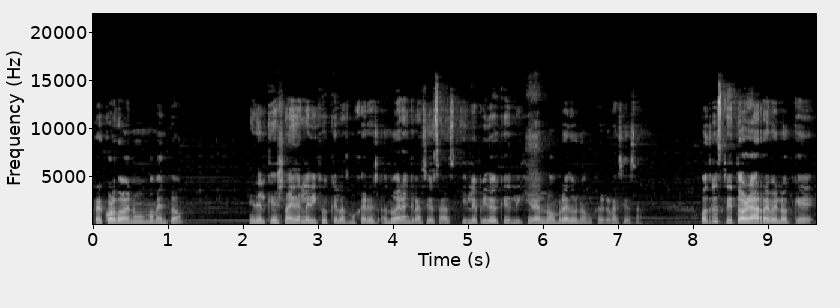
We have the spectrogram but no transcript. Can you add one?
recordó en un momento en el que Schneider le dijo que las mujeres no eran graciosas y le pidió que eligiera el nombre de una mujer graciosa. Otra escritora reveló que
